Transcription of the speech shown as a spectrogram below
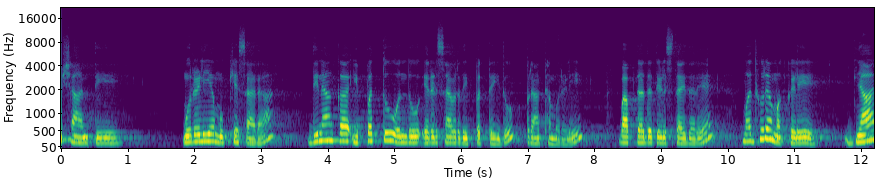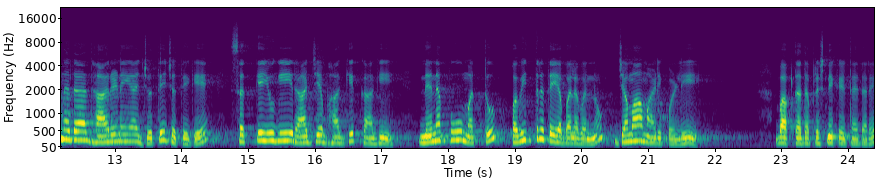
ಶಾಂತಿ. ಮುರಳಿಯ ಮುಖ್ಯ ಸಾರ ದಿನಾಂಕ ಇಪ್ಪತ್ತು ಒಂದು ಎರಡು ಸಾವಿರದ ಇಪ್ಪತ್ತೈದು, ಪ್ರಾಥ ಮುರಳಿ. ಬಾಪ್ದಾದ ತಿಳಿಸ್ತಾ ಇದ್ದಾರೆ, ಮಧುರ ಮಕ್ಕಳೇ, ಜ್ಞಾನದ ಧಾರಣೆಯ ಜೊತೆ ಜೊತೆಗೆ ಸತ್ಯಯುಗಿ ರಾಜ್ಯ ಭಾಗ್ಯಕ್ಕಾಗಿ ನೆನಪು ಮತ್ತು ಪವಿತ್ರತೆಯ ಬಲವನ್ನು ಜಮಾ ಮಾಡಿಕೊಳ್ಳಿ. ಬಾಪ್ತಾದ ಪ್ರಶ್ನೆ ಕೇಳ್ತಾ ಇದ್ದಾರೆ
